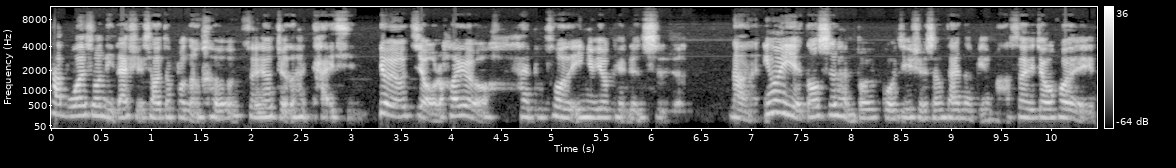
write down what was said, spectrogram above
他不会说你在学校就不能喝，所以就觉得很开心，又有酒，然后又有还不错的音乐，又可以认识人。那因为也都是很多国际学生在那边嘛，所以就会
